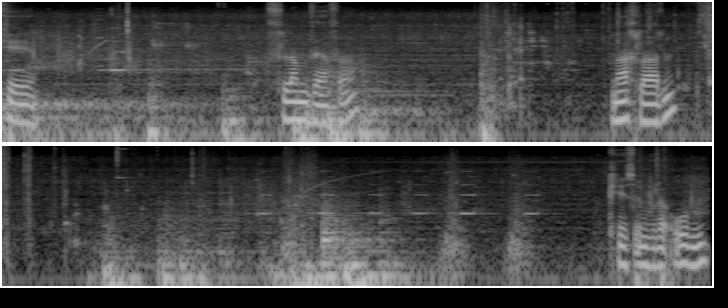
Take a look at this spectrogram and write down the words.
Okay. Flammenwerfer. Nachladen. Okay, ist irgendwo da oben.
